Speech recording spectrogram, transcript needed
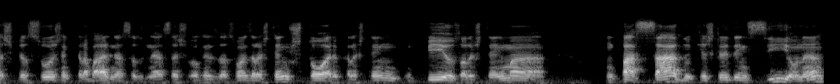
as pessoas né, que trabalham nessas, nessas organizações, elas têm um histórico, elas têm um peso, elas têm uma, um passado que as credenciam, né?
